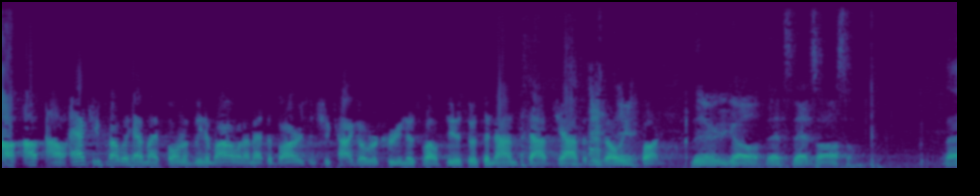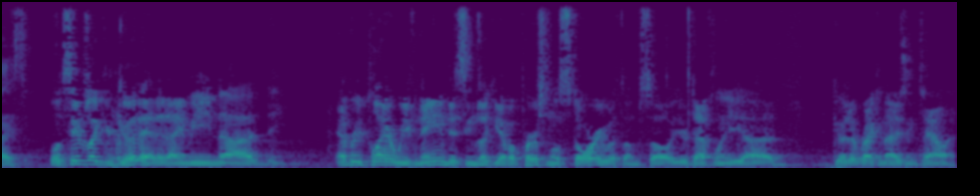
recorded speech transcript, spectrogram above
I'll, I'll, I'll actually probably have my phone with me tomorrow when I'm at the bars in Chicago recruiting as well too. So it's a nonstop job, but there's always fun. There you go. That's that's awesome. Nice. Well, it seems like you're good at it. I mean, uh, every player we've named, it seems like you have a personal story with them. So you're definitely uh, good at recognizing talent.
